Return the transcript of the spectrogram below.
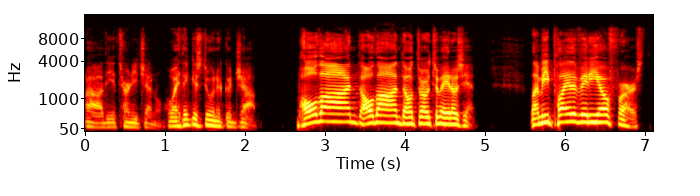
uh, the attorney general, who I think is doing a good job. Hold on, hold on. Don't throw tomatoes yet. Let me play the video first.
